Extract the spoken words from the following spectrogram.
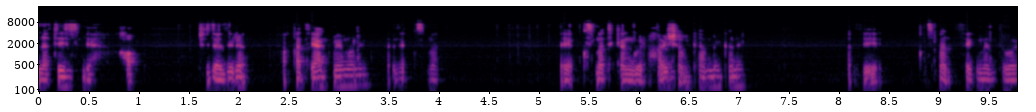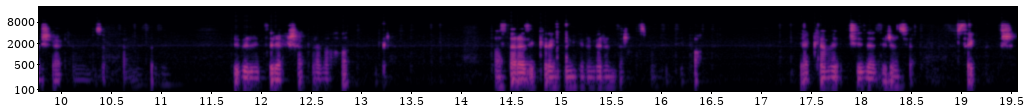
لاتیس نه خب. چیز زیر فقط یک میمانیم از این قسمت. قسمت کنگوره هایش هم کم می‌کنیم. از این قسمت سگمنت دوش یک کمی بزرگتر می‌سازیم ببینید در یک شکل بخواد گرفت. پس در از این کلیک می‌گیریم میریم در قسمت تیپات یک کمی چیز از این زیادتر. سگمنتش.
